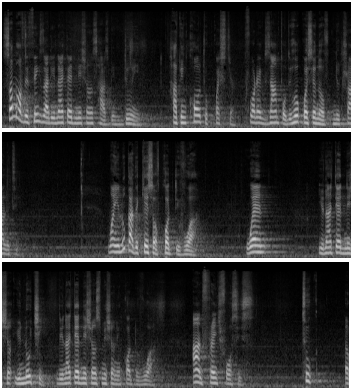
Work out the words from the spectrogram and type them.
Some of the things that the United Nations has been doing have been called to question. For example, the whole question of neutrality. When you look at the case of Cote d'Ivoire, when United Nations, UNOCI, the United Nations mission in Cote d'Ivoire, and French forces took a,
